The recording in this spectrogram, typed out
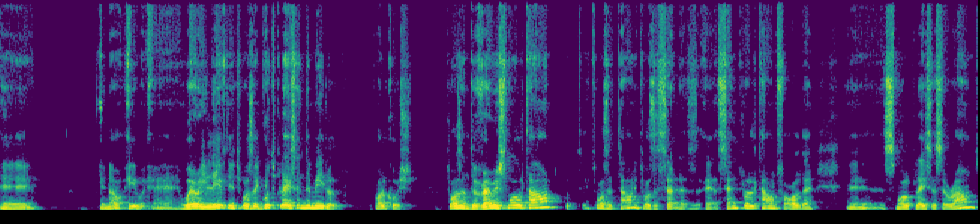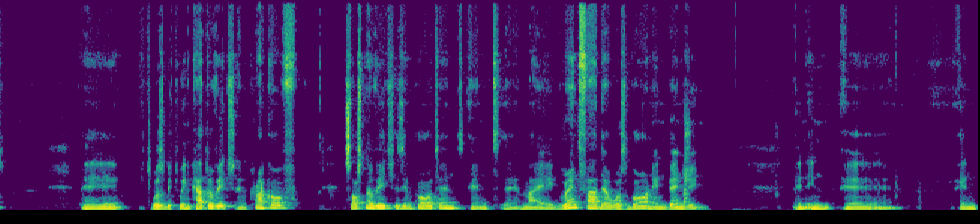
Uh, you know, he, uh, where he lived, it was a good place in the middle, Olkusz. It wasn't a very small town, but it was a town. It was a, central town for all the uh, small places around. Uh, it was between Katowice and Krakow. Sosnowiec is important. And uh, my grandfather was born in Będzin. And in uh, and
